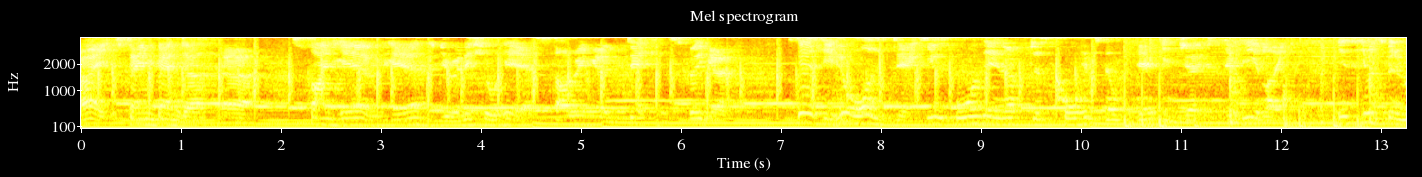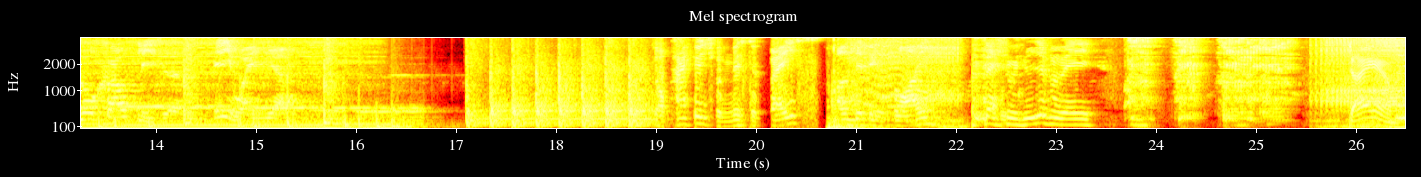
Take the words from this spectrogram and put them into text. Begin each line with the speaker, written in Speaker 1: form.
Speaker 1: Alright, same bender. Uh, uh, sign here and here, and your initial here, starring a Dick and Sprigger. Seriously, who was Dick? He was ballsy enough to just call himself Dick in Jerk City? Like, he's, he must have been a real crowd pleaser. Anyway, yeah.
Speaker 2: Your package from Mr. Face.
Speaker 1: Unzipping fly. Special delivery.
Speaker 3: Damn.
